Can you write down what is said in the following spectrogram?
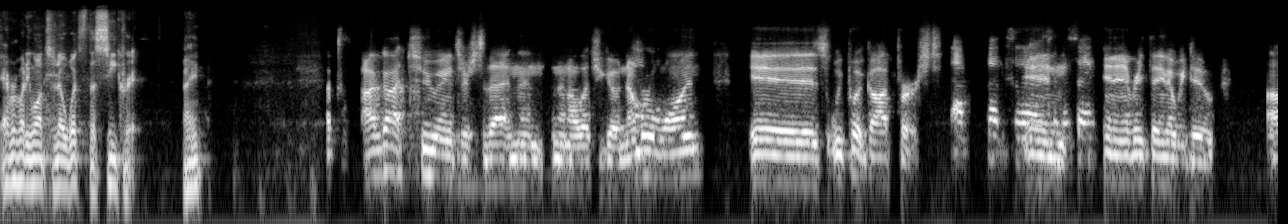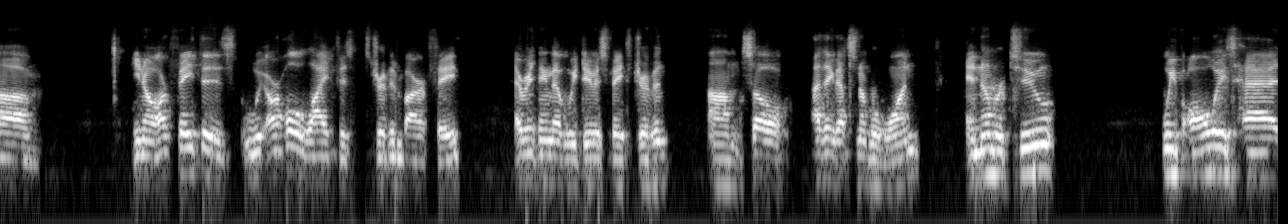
Everybody wants to know what's the secret, right? I've got two answers to that, and then and then I'll let you go. Number one is we put God first. that's in, I was in everything that we do. Um, you know, our faith is we, our whole life is driven by our faith. Everything that we do is faith driven. Um, so I think that's number one. And number two, we've always had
